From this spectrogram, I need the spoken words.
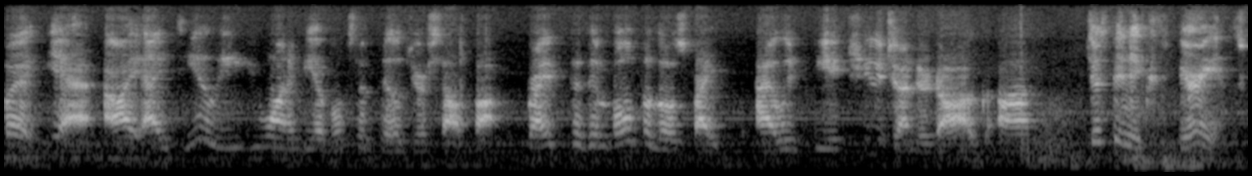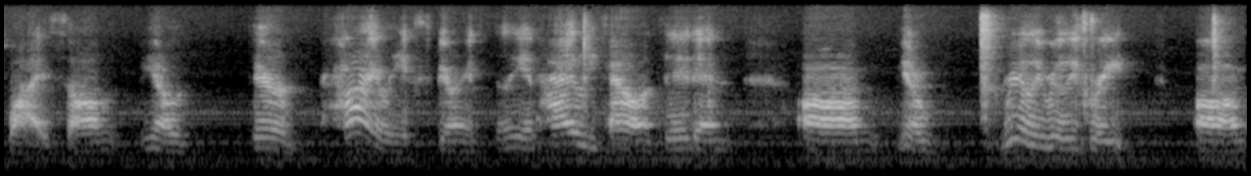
But yeah, I, ideally, you want to be able to build yourself up, right? Because in both of those fights, I would be a huge underdog, um, just in experience wise. Um, you know, they're highly experienced and highly talented, and um, you know, really, really great. Um,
